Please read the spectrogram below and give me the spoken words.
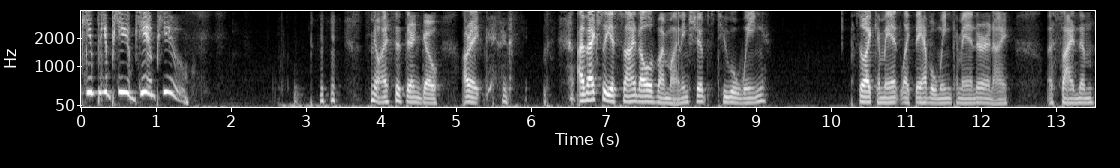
pew pew pew pew pew. No, I sit there and go, all right. I've actually assigned all of my mining ships to a wing. So I command, like, they have a wing commander and I assign them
